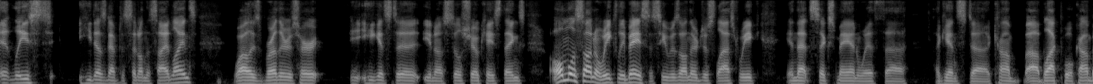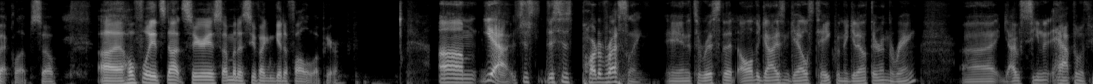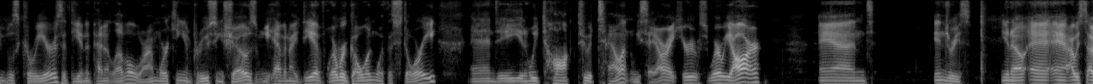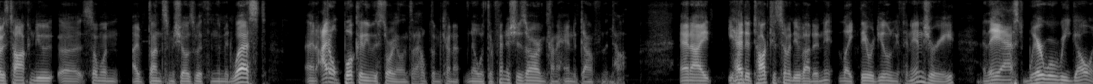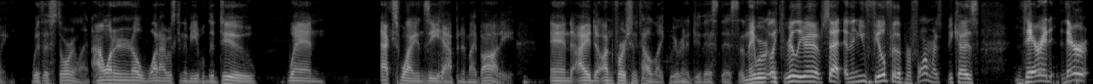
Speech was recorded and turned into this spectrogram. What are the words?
at least he doesn't have to sit on the sidelines while his brother is hurt. He, he gets to you know still showcase things almost on a weekly basis. He was on there just last week in that six man with uh, against uh, Com- uh, Blackpool Combat Club. So uh, hopefully it's not serious. I'm going to see if I can get a follow up here. Um, yeah, it's just this is part of wrestling, and it's a risk that all the guys and gals take when they get out there in the ring. Uh, I've seen it happen with people's careers at the independent level where I'm working and producing shows, and we have an idea of where we're going with a story, and uh, you know we talk to a talent and we say, "All right, here's where we are," and injuries, you know. And, and I was I was talking to uh, someone I've done some shows with in the Midwest, and I don't book any of the storylines. I help them kind of know what their finishes are and kind of hand it down from the mm-hmm. top and I had to talk to somebody about an like they were dealing with an injury, and they asked where were we going with a storyline. I wanted to know what I was going to be able to do when X, Y, and Z happened in my body. And I had to unfortunately tell them like we were going to do this, this, and they were like really, really upset. And then you feel for the performers because they're they're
